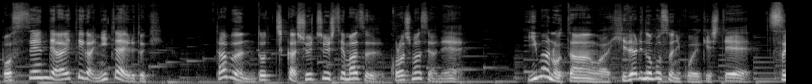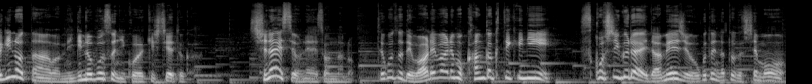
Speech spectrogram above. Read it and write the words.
ボス戦で相手が2体いるとき、多分どっちか集中してまず殺しますよね。今のターンは左のボスに攻撃して、次のターンは右のボスに攻撃してとか、しないですよねそんなの。ということで我々も感覚的に少しぐらいダメージを負うことになったとしても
